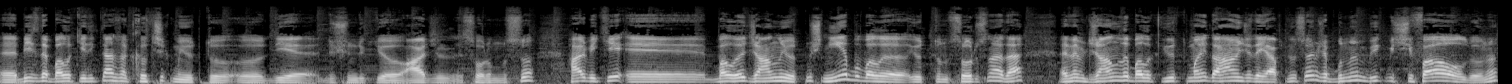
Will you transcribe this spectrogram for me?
Ee, biz de balık yedikten sonra kılçık mı yuttu e, diye düşündük diyor acil sorumlusu. Halbuki e, balığı canlı yutmuş. Niye bu balığı yuttun sorusuna da efendim canlı balık yutmayı daha önce de yaptığını söylemişler. Bunun büyük bir şifa olduğunu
